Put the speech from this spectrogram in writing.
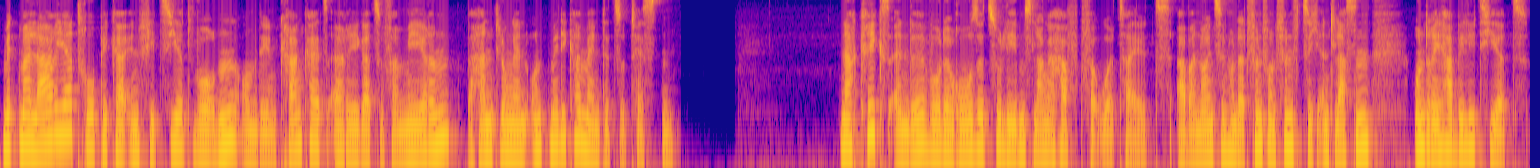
mit Malaria tropica infiziert wurden, um den Krankheitserreger zu vermehren, Behandlungen und Medikamente zu testen. Nach Kriegsende wurde Rose zu lebenslanger Haft verurteilt, aber 1955 entlassen und rehabilitiert.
